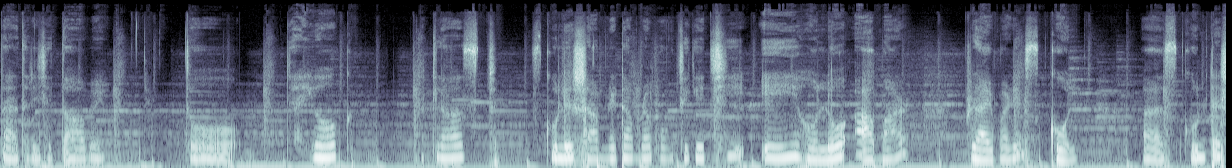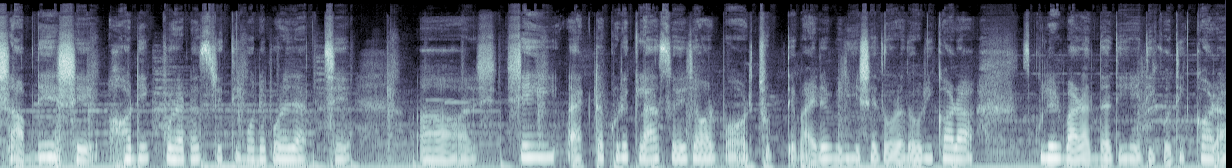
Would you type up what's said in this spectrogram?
তাড়াতাড়ি যেতে হবে। তো যাই হোক অ্যাট লাস্ট স্কুলের সামনেটা আমরা পৌঁছে গেছি। এই হলো আমার প্রাইমারি স্কুল স্কুলটার সামনে এসে অনেক পুরানো স্মৃতি মনে পড়ে যাচ্ছে। সেই একটা করে ক্লাস হয়ে যাওয়ার পর ছুটতে বাইরে বেরিয়ে এসে দৌড়াদৌড়ি করা, স্কুলের বারান্দা দিয়ে এদিক ওদিক করা।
